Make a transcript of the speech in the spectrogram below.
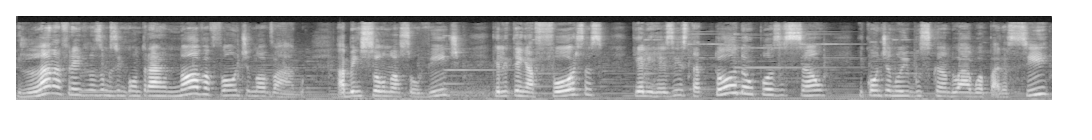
E lá na frente nós vamos encontrar nova fonte, nova água. Abençoa o nosso ouvinte, que ele tenha forças, que ele resista a toda oposição e continue buscando água para si,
